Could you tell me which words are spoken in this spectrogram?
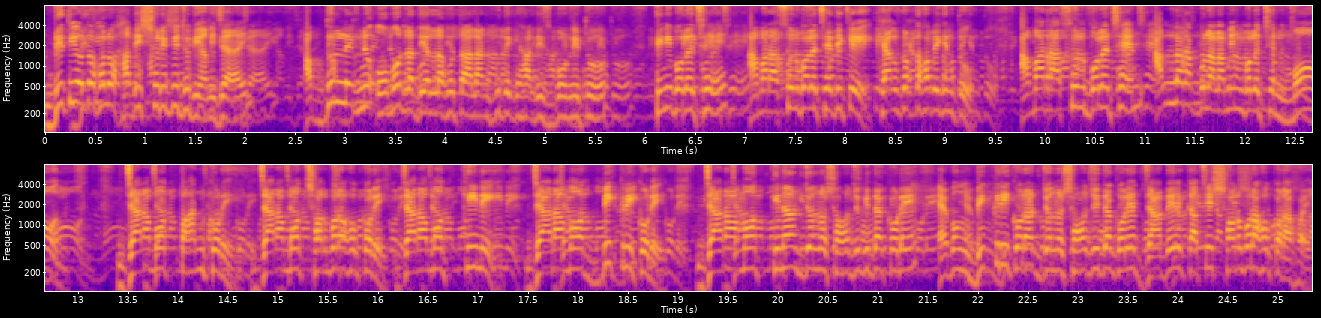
দ্বিতীয়ত হলো হাদিস শরীফে যদি আমি যাই আব্দুল্লাহ ইবনে ওমর রাদিয়াল্লাহু তাআলা আনহু থেকে হাদিস বর্ণিত। তিনি বলেছে, আমার রাসূল বলেছে এদিকে, খেয়াল করতে হবে কিন্তু, আমার রাসূল বলেছেন, আল্লাহ রাব্বুল আলামিন বলেছেন মদ। যারা মদ পান করে, যারা মদ সরবরাহ করে, যারা মদ কিনে, যারা মদ বিক্রি করে, যারা মদ কেনার জন্য সহযোগিতা করে এবং বিক্রি করার জন্য সহযোগিতা করে, যাদের কাছে সরবরাহ করা হয়,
